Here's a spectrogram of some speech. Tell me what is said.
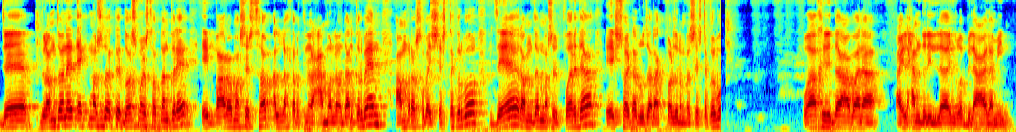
যে রমজানের এক মাস একটা দশ মাসের সব দান করে, এই বারো মাসের সব আল্লাহ তালা তিনি আমল দান করবেন। আমরা সবাই চেষ্টা করব যে রমজান মাসের পরে দা এই ছয়টা রোজা রাখবার জন্য আমরা চেষ্টা করব। ওয়াখির আবানা আলহামদুলিল্লাহ রবিল আলমিন।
